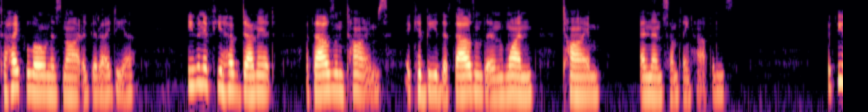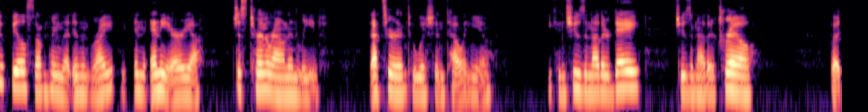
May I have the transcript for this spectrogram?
to hike alone is not a good idea. Even if you have done it a thousand times, it could be the thousandth and one time, and then something happens. If you feel something that isn't right in any area, just turn around and leave. That's your intuition telling you. You can choose another day, choose another trail, but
